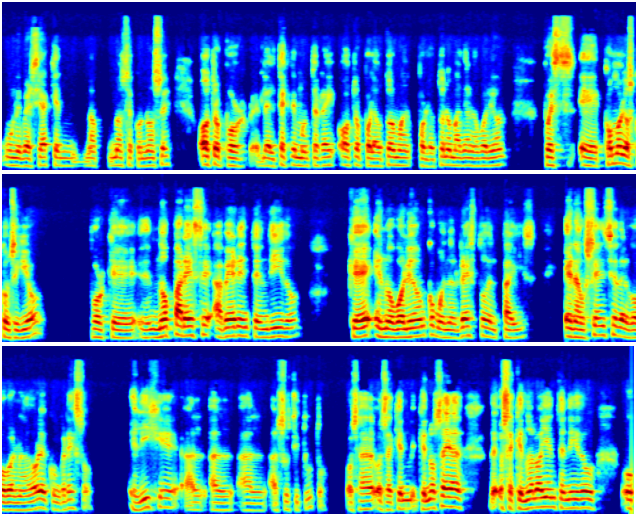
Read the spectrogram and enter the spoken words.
universidad que no, se conoce, otro por el TEC de Monterrey, otro por la Autónoma, por la Autónoma de Nuevo León, pues eh, ¿cómo los consiguió? Porque eh, no parece haber entendido que en Nuevo León, como en el resto del país, en ausencia del gobernador, el Congreso elige al, al, sustituto. O sea, o sea que, que, no sea, o sea, que no lo haya entendido o,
